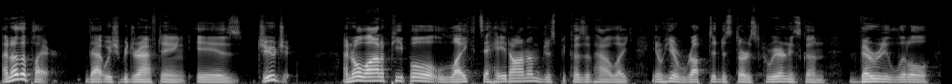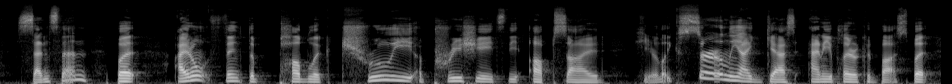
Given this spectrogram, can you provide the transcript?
Another player that we should be drafting is Juju. I know a lot of people like to hate on him just because of how like, you know, he erupted to start his career and he's done very little since then, but I don't think the public truly appreciates the upside here. Like certainly I guess any player could bust, but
